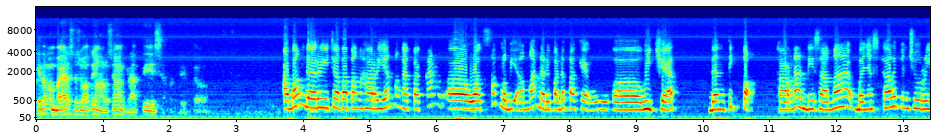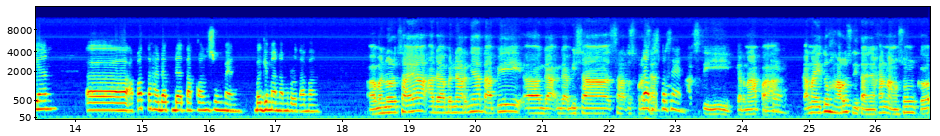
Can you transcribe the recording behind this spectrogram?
kita membayar sesuatu yang harusnya gratis seperti itu. Abang dari catatan harian mengatakan uh, WhatsApp lebih aman daripada pakai uh, WeChat dan TikTok. Karena di sana banyak sekali pencurian uh, apa terhadap data konsumen. Bagaimana menurut Abang? Uh, menurut saya ada benarnya tapi uh, nggak nggak bisa 100%, 100%. pasti. Karena apa? Okay. Karena itu harus ditanyakan langsung ke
